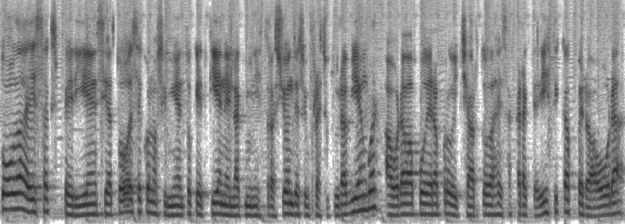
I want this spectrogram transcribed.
toda esa experiencia, todo ese conocimiento que tiene en la administración de su infraestructura VMware, ahora va a poder aprovechar todas esas características, pero ahora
